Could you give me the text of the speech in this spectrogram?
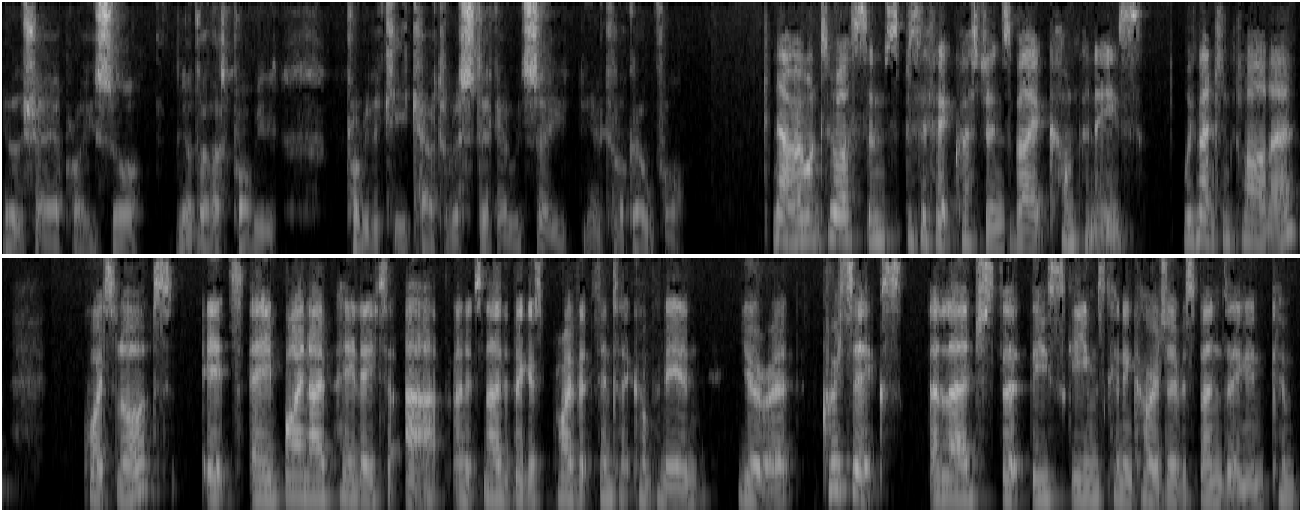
you know the share price. So, you know, that, that's probably probably the key characteristic I would say you know to look out for. Now, I want to ask some specific questions about companies. We've mentioned Klarna quite a lot. It's a buy now, pay later app, and it's now the biggest private fintech company in Europe. Critics allege that these schemes can encourage overspending and can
